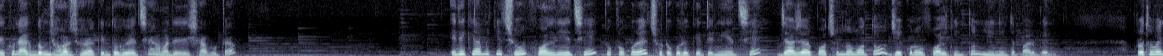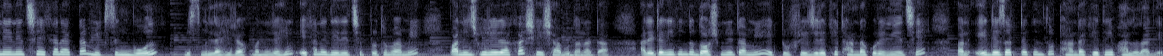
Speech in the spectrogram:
দেখুন, একদম ঝরঝরা কিন্তু হয়েছে আমাদের এই সাবুটা। এদিকে আমি কিছু ফল নিয়েছি, টুকরো করে, ছোট করে কেটে নিয়েছি। যার যার পছন্দ মতো যে কোনো ফল কিন্তু নিয়ে নিতে পারবেন। প্রথমে নিয়ে নিচ্ছি এখানে একটা মিক্সিং বোল বিসমিল্লাহ রহমান রাহিম। এখানে দিয়ে দিচ্ছি প্রথমে আমি পানি ঝরিয়ে রাখা সেই সাবুদানাটা। আর এটাকে কিন্তু দশ মিনিট আমি একটু ফ্রিজে রেখে ঠান্ডা করে নিয়েছি, কারণ এই ডেজার্টটা কিন্তু ঠান্ডা খেতেই ভালো লাগে।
